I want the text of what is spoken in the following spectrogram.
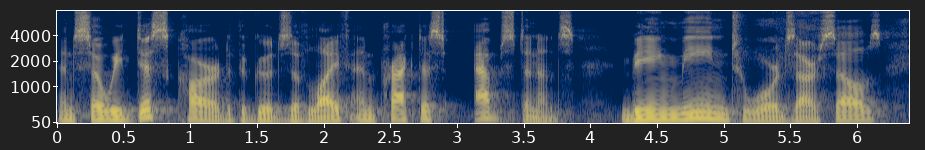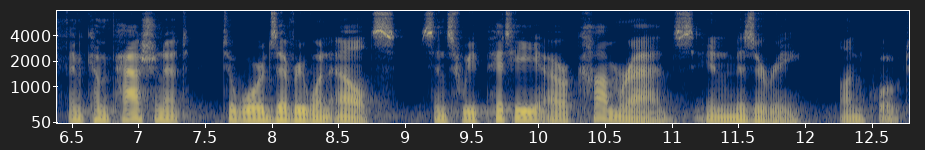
and so we discard the goods of life and practice abstinence, being mean towards ourselves and compassionate towards everyone else, since we pity our comrades in misery. Unquote.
